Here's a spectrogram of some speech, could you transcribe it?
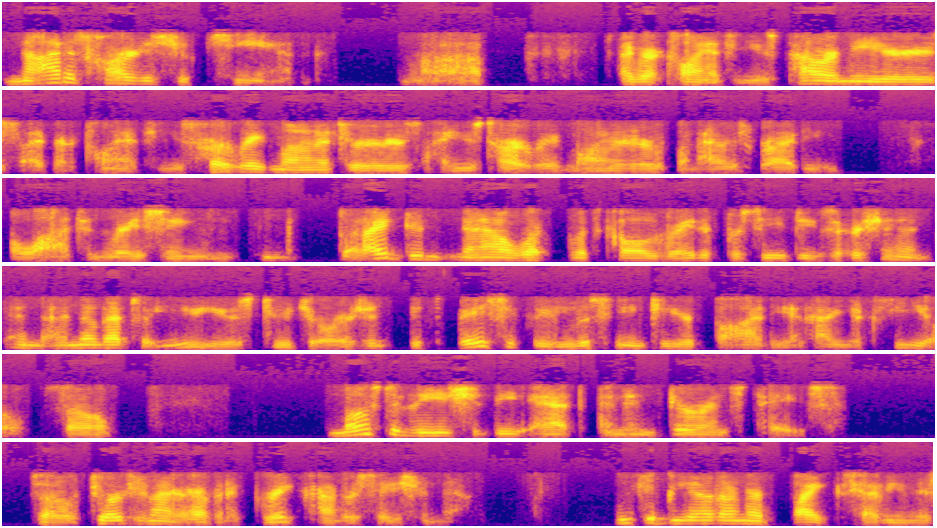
Not as hard as you can. Uh, I've got clients who use power meters. I've got clients who use heart rate monitors. I used heart rate monitor when I was riding a lot in racing. But I do now what, what's called rate of perceived exertion, and, and I know that's what you use too, George. And it's basically listening to your body and how you feel. So most of these should be at an endurance pace. So George and I are having a great conversation now. We could be out on our bikes having the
